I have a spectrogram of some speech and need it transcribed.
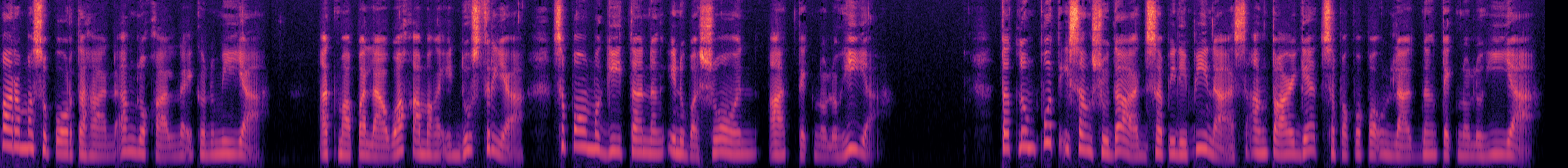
para masuportahan ang lokal na ekonomiya at mapalawak ang mga industriya sa pamamagitan ng inobasyon at teknolohiya. 31 syudad sa Pilipinas ang target sa pagpapaunlad ng teknolohiya.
